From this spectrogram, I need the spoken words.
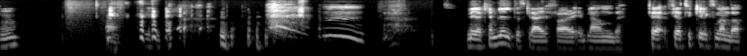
Mm. Mm. Men jag kan bli lite skraj för ibland, för jag, för jag tycker liksom ändå att,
